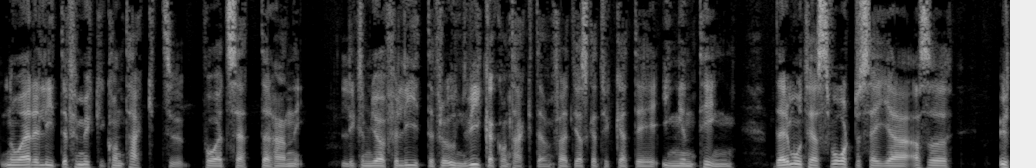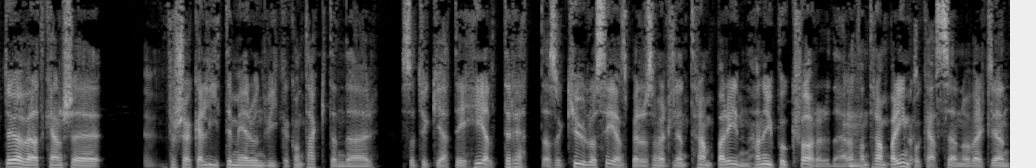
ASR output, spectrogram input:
nog är det lite för mycket kontakt på ett sätt där han liksom gör för lite för att undvika kontakten för att jag ska tycka att det är ingenting. Däremot har jag svårt att säga, alltså utöver att kanske försöka lite mer undvika kontakten där, så tycker jag att det är helt rätt. Alltså kul att se en spelare som verkligen trampar in, han är ju puckförare där, mm. att han trampar in på kassen och verkligen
